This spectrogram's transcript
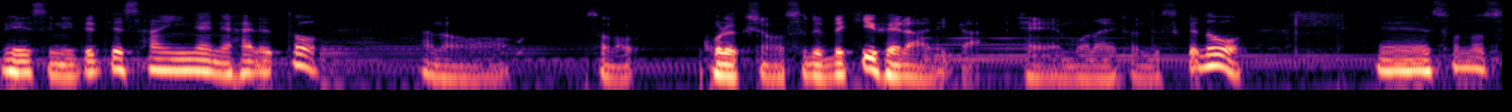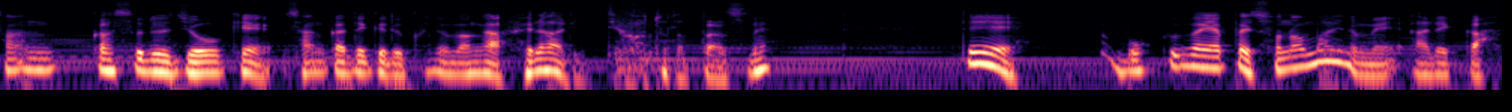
レースに出て3位以内に入ると、あの、そのコレクションするべきフェラーリが、えー、もらえるんですけど、えー、その参加する条件参加できる車がフェラーリっていうことだったんですね。で僕がやっぱりその前のあれか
